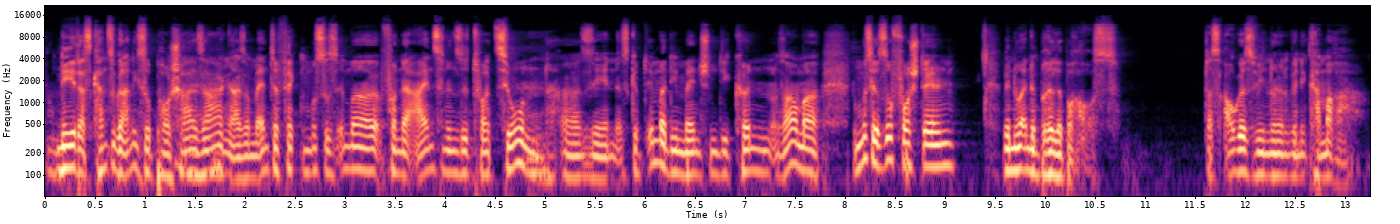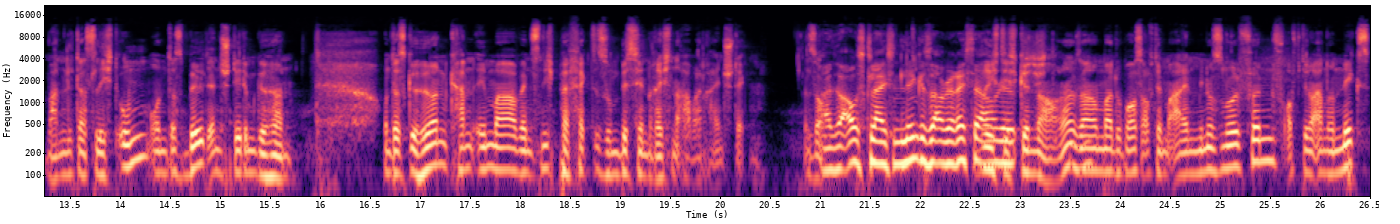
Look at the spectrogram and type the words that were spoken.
um. Nee, das kannst du gar nicht so pauschal sagen. Also im Endeffekt musst du es immer von der einzelnen Situation äh, sehen. Es gibt immer die Menschen, die können, sagen wir mal, du musst dir so vorstellen, wenn du eine Brille brauchst. Das Auge ist wie eine, wie eine Kamera, wandelt das Licht um und das Bild entsteht im Gehirn. Und das Gehirn kann immer, wenn es nicht perfekt ist, so ein bisschen Rechenarbeit reinstecken. So. Also ausgleichen, linkes Auge, rechtes Auge. Richtig, genau. Ne? Sagen wir mal, du brauchst auf dem einen minus 0,5, auf dem anderen nix,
